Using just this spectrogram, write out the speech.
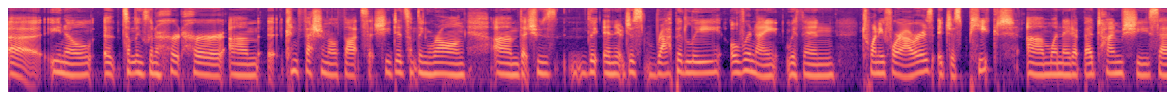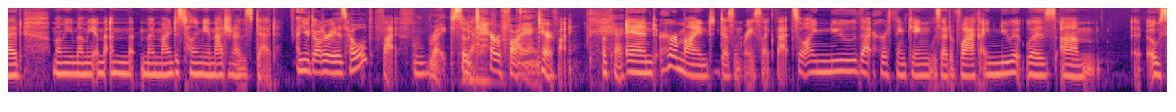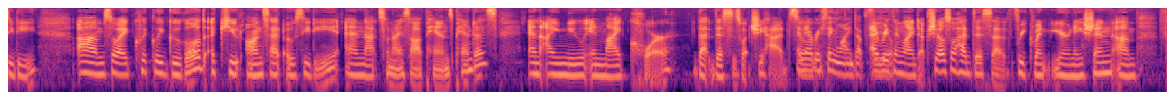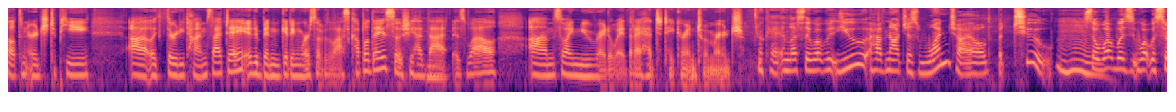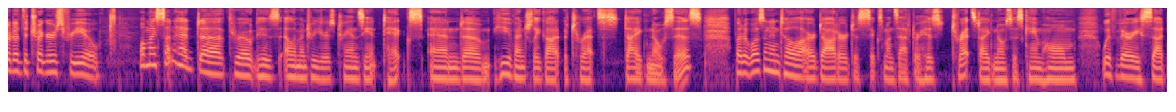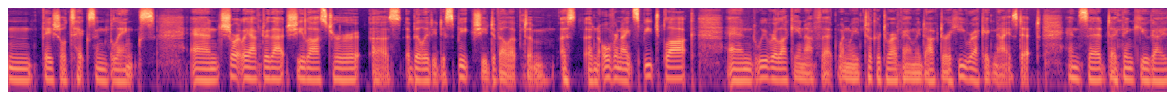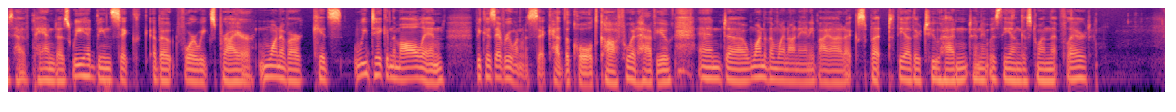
uh, you know, uh, something's going to hurt her. Um, uh, confessional thoughts that she did something wrong. Um, that she was, the, and it just rapidly overnight, within 24 hours, it just peaked. Um, one night at bedtime, she said, "Mommy, mommy, my mind is telling me, imagine I was dead." And your daughter is how old? Five. Right. So Yeah. terrifying. Terrifying. Okay. And her mind doesn't race like that. So I knew that her thinking was out of whack. I knew it was um, OCD. Um, so I quickly Googled acute onset OCD, and that's when I saw PANS pandas. And I knew in my core that this is what she had. So and everything lined up for everything you. lined up. She also had this uh, frequent urination, um, felt an urge to pee. Uh, like 30 times that day. It had been getting worse over the last couple days, so she had that as well. Um, so I knew right away that I had to take her into emerge. Okay, and Leslie, what was, you have not just one child but 2 Mm-hmm. So what was what was sort of the triggers for you? Well, my son had uh, throughout his elementary years transient tics, and um, he eventually got a Tourette's diagnosis. But it wasn't until our daughter, just six months after his Tourette's diagnosis, came home with very sudden facial tics and blinks. And shortly after that, she lost her uh, ability to speak. She developed um, a an overnight speech block, and we were lucky enough that when we took her to our family doctor, he recognized it and said, "I think you guys have pandas." We had been sick about four weeks prior. One of our kids, we'd taken them all in because everyone was sick, had the cold, cough, what have you, and uh, one of them went on antibiotics, but the other two hadn't, and it was the youngest one that flared.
